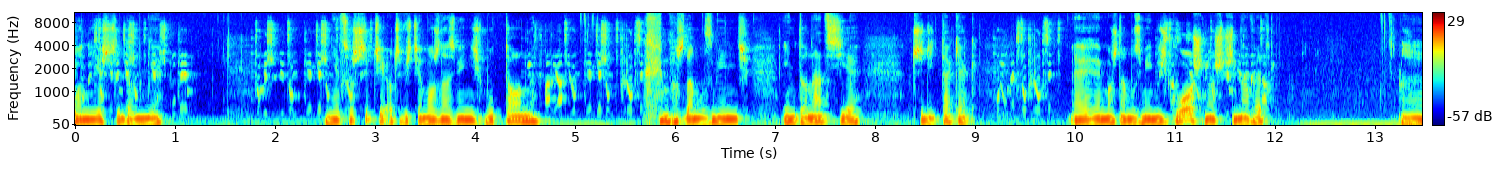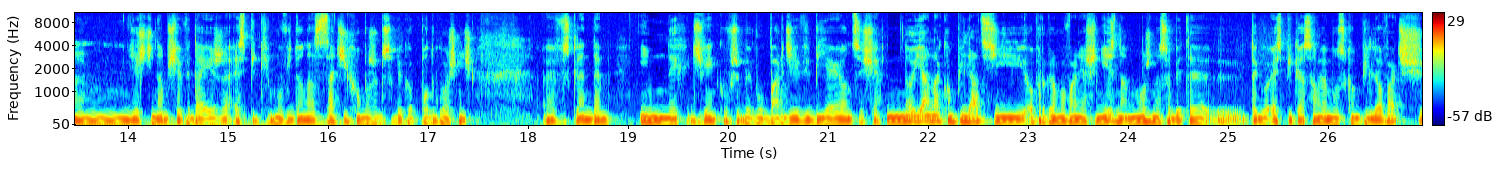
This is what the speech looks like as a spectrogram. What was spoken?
on jeszcze do mnie nieco szybciej. Oczywiście można zmienić mu ton, można mu zmienić intonację, czyli tak jak można mu zmienić głośność nawet. Ym, Jeśli nam się wydaje, że Espik mówi do nas za cicho, możemy sobie go podgłośnić e, względem innych dźwięków, żeby był bardziej wybijający się. No ja na kompilacji oprogramowania się nie znam, można sobie te, tego Espika samemu skompilować,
